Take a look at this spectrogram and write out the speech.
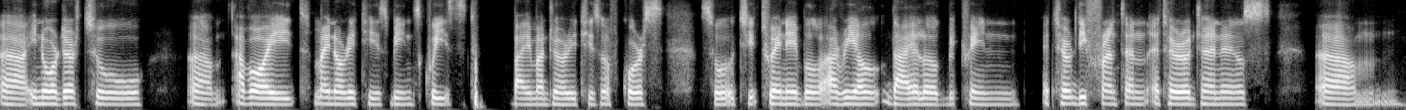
uh, in order to um, avoid minorities being squeezed by majorities, of course, so to, to enable a real dialogue between different and heterogeneous um,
